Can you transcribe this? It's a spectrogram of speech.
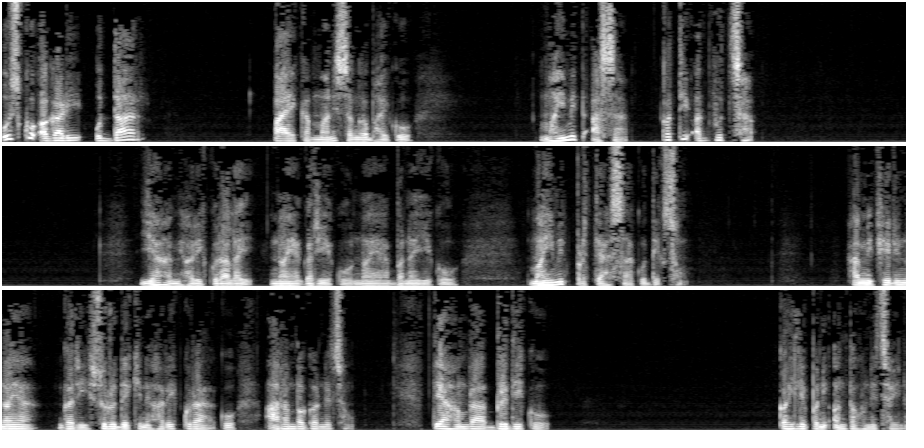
उसको अगाडि उद्धार पाएका मानिससँग भएको महिमित आशा कति अद्भुत छ। यहाँ हामी हरेक कुरालाई नयाँ गरिएको नयाँ बनाइएको महिमित प्रत्याशाको देख्छौ। हामी फेरि नयाँ गरी शुरूदेखि नै हरेक कुराको आरम्भ गर्नेछौ। त्यहाँ हाम्रा वृद्धिको कहिले पनि अन्त हुने छैन।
